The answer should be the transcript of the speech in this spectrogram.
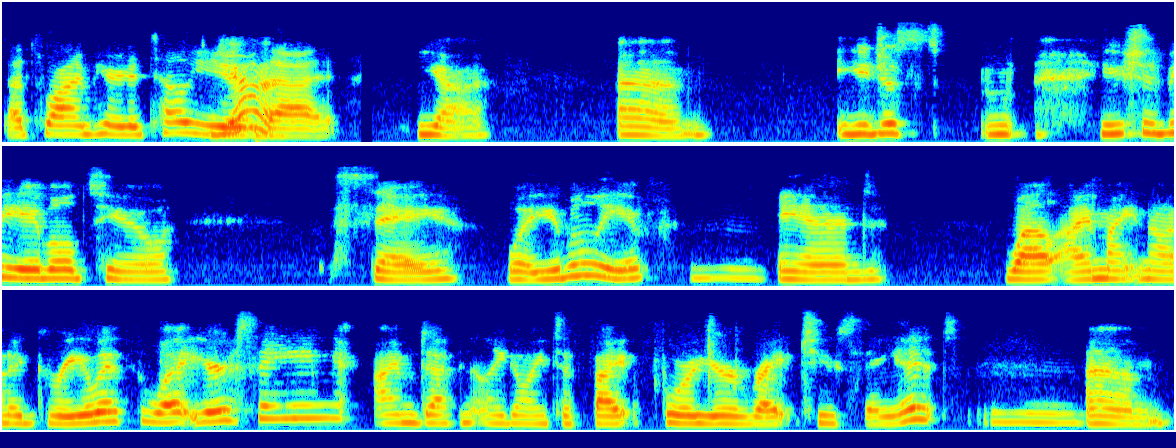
that's why i'm here to tell you yeah. that yeah um you just you should be able to say what you believe mm-hmm. and while i might not agree with what you're saying i'm definitely going to fight for your right to say it mm-hmm. um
